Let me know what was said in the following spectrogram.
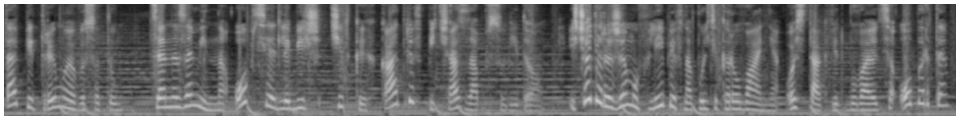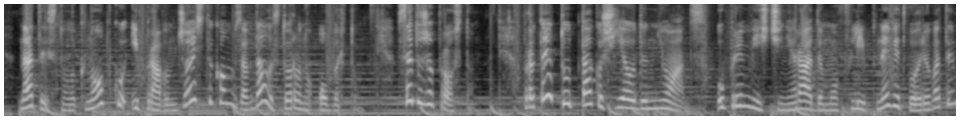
та підтримує висоту. Це незамінна опція для більш чітких кадрів під час запису відео. І щодо режиму фліпів на пульті керування, ось так відбуваються оберти, натиснули кнопку і правим джойстиком завдали сторону оберту. Все дуже просто. Проте тут також є один нюанс: у приміщенні радимо фліп не відтворювати,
